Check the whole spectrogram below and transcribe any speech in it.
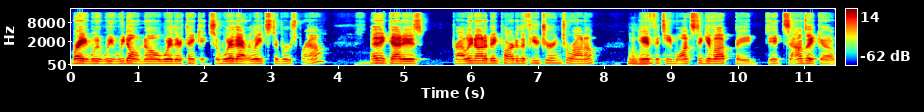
right? We, we, we don't know where they're thinking. So, where that relates to Bruce Brown, I think that is probably not a big part of the future in Toronto. Mm-hmm. If the team wants to give up, a, it sounds like uh,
